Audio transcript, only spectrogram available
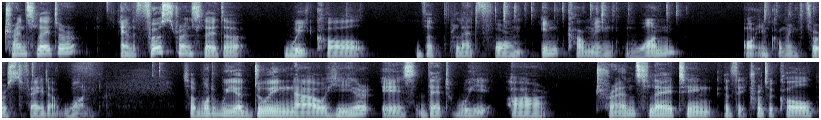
translator and the first translator we call the platform incoming one or incoming first fader one. So what we are doing now here is that we are translating the protocol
